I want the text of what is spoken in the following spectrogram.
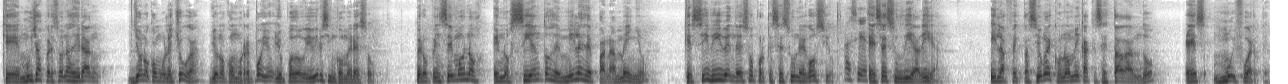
que muchas personas dirán, yo no como lechuga, yo no como repollo, yo puedo vivir sin comer eso. Pero pensemos en los, en los cientos de miles de panameños que sí viven de eso porque ese es su negocio. Así es. Ese es su día a día. Y la afectación económica que se está dando es muy fuerte.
